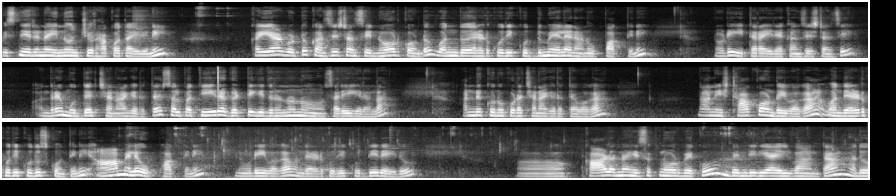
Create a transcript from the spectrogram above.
ಬಿಸಿನೀರನ್ನ ಇನ್ನೊಂಚೂರು ಹಾಕೋತಾ ಇದ್ದೀನಿ. ಕೈಯಾಡ್ಬಿಟ್ಟು ಕನ್ಸಿಸ್ಟೆನ್ಸಿ ನೋಡಿಕೊಂಡು ಒಂದು, ಎರಡು ಕುದಿ ಕುದ್ದ ಮೇಲೆ ನಾನು ಉಪ್ಪು ಹಾಕ್ತೀನಿ. ನೋಡಿ, ಈ ಥರ ಇದೆ ಕನ್ಸಿಸ್ಟೆನ್ಸಿ ಅಂದರೆ ಮುದ್ದೆಗೆ ಚೆನ್ನಾಗಿರುತ್ತೆ. ಸ್ವಲ್ಪ ತೀರ ಗಟ್ಟಿಗಿದ್ರೂ ಸರಿಗಿರಲ್ಲ. ಅನ್ನಕ್ಕೂ ಕೂಡ ಚೆನ್ನಾಗಿರುತ್ತೆ ಅವಾಗ. ನಾನು ಇಷ್ಟು ಹಾಕ್ಕೊಂಡು ಇವಾಗ ಒಂದೆರಡು ಕುದಿ ಕುದಿಸ್ಕೊತೀನಿ. ಆಮೇಲೆ ಉಪ್ಪು ಹಾಕ್ತೀನಿ. ನೋಡಿ, ಇವಾಗ ಒಂದೆರಡು ಕುದಿ ಕುದ್ದಿದೆ ಇದು. ಕಾಳನ್ನು ಹೆಸಕ್ಕೆ ನೋಡಬೇಕು, ಬೆಂದಿದೆಯಾ ಇಲ್ವಾ ಅಂತ. ಅದು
